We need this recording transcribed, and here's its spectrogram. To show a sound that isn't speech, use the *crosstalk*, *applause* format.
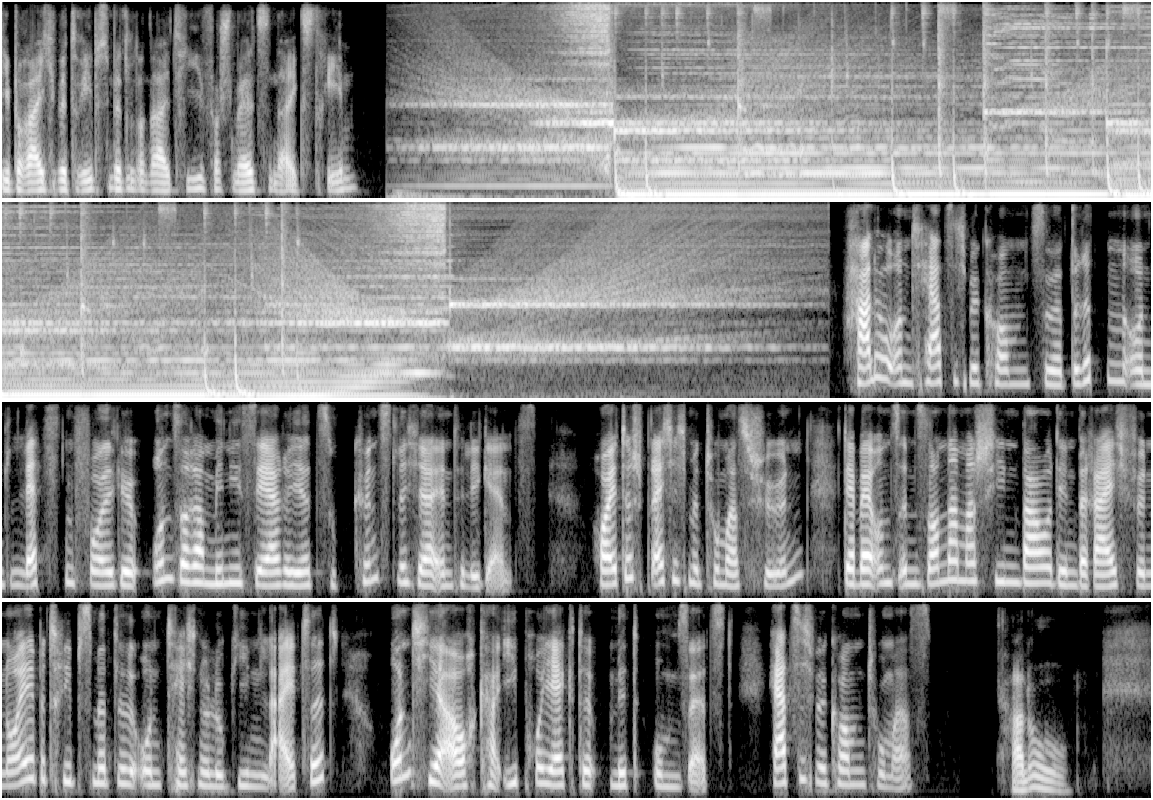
Die Bereiche Betriebsmittel und IT verschmelzen da extrem. Hallo und herzlich willkommen zur dritten und letzten Folge unserer Miniserie zu künstlicher Intelligenz. Heute spreche ich mit Thomas Schön, der bei uns im Sondermaschinenbau den Bereich für neue Betriebsmittel und Technologien leitet und hier auch KI-Projekte mit umsetzt. Herzlich willkommen, Thomas. Hallo.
